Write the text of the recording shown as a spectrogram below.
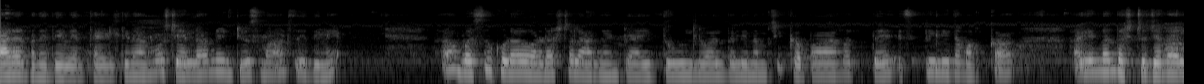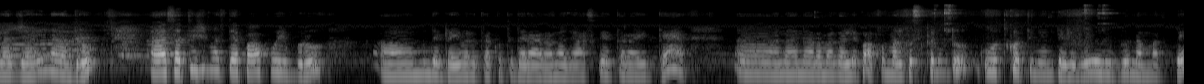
ಯಾರ್ಯಾರು ಬಂದಿದ್ದೀವಿ ಅಂತ ಹೇಳ್ತೀನಿ. ಆಲ್ಮೋಸ್ಟ್ ಎಲ್ಲರನ್ನೂ ಇಂಟ್ಯೂಸ್ ಮಾಡಿಸಿದ್ದೀನಿ. ಬಸ್ಸು ಕೂಡ ಹೊರಡೋಷ್ಟರಲ್ಲಿ ಆರು ಗಂಟೆ ಆಯಿತು. ಇಲ್ವಾಲ್ದಲ್ಲಿ ನಮ್ಮ ಚಿಕ್ಕಪ್ಪ ಮತ್ತು ಸಿಟಿಲಿ ನಮ್ಮ ಅಕ್ಕ ಇನ್ನೊಂದಷ್ಟು ಜನ ಎಲ್ಲ ಜಾಯಿನ್ ಆದರು. ಸತೀಶ್ ಮತ್ತು ಪಾಪು ಇಬ್ಬರು ಮುಂದೆ ಡ್ರೈವರ್ ಹತ್ರ ಕೂತಿದ್ದಾರೆ. ಆರಾಮಾಗಿ ಹಾಸಿಗೆ ಥರ ಐತೆ. ನಾನು ಆರಾಮಾಗಿ ಅಲ್ಲೇ ಪಾಪು ಮಲ್ಗಿಸ್ಕೊಂಡು ಕೂತ್ಕೋತೀನಿ ಅಂತ ಹೇಳಿದ್ರು. ಇವರಿಬ್ಬರು ನಮ್ಮ ಅತ್ತೆ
